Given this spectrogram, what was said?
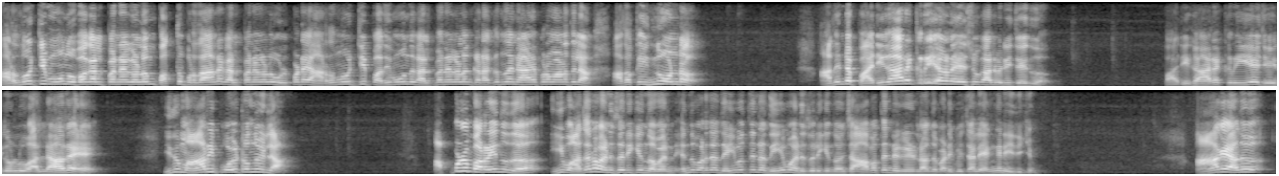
അറുന്നൂറ്റി മൂന്ന് ഉപകൽപ്പനകളും പത്ത് പ്രധാന കൽപ്പനകളും ഉൾപ്പെടെ അറുന്നൂറ്റി പതിമൂന്ന് കൽപ്പനകളും കിടക്കുന്നത് ന്യായപ്രമാണത്തിലാണ് അതൊക്കെ ഇന്നും ഉണ്ട്. അതിന്റെ പരിഹാരക്രിയയാണ് യേശു കാൽവരി ചെയ്തത്. പരിഹാരക്രിയയെ ചെയ്തുള്ളൂ അല്ലാതെ ഇത് മാറിപ്പോയിട്ടൊന്നുമില്ല. അപ്പോഴും പറയുന്നത് ഈ വചനം അനുസരിക്കുന്നവൻ എന്ന് പറഞ്ഞാൽ ദൈവത്തിന്റെ നിയമം അനുസരിക്കുന്നവൻ ശാപത്തിന്റെ കീഴിലാന്ന് പഠിപ്പിച്ചാൽ എങ്ങനെ ഇരിക്കും? ആകെ അത്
